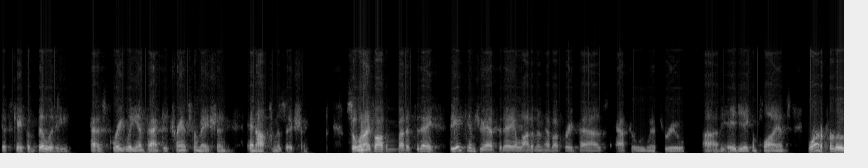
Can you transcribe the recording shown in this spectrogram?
its capability has greatly impacted transformation and optimization. So when I talk about it today, the ATMs you have today, a lot of them have upgrade paths after we went through uh, the ADA compliance. We're on a pretty,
